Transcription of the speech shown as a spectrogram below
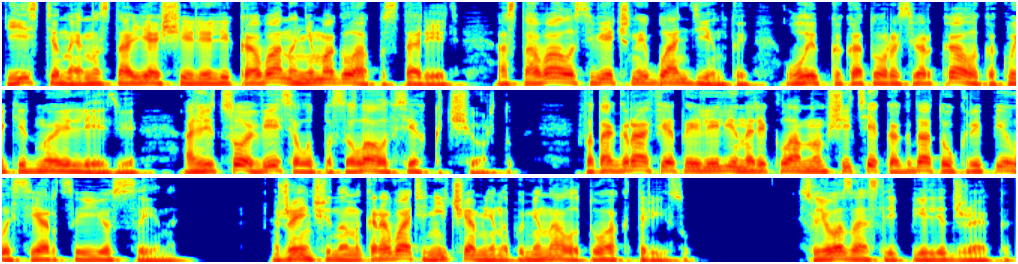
Истинная, настоящая Лили Кавана не могла постареть, оставалась вечной блондинкой, улыбка которой сверкала, как выкидное лезвие, а лицо весело посылало всех к черту. Фотография этой Лили на рекламном щите когда-то укрепила сердце ее сына. Женщина на кровати ничем не напоминала ту актрису. Слезы ослепили Джека.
